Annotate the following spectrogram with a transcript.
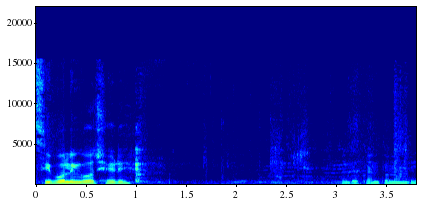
ଶିବଲିଙ୍ଗ ଅଛି ଏଠି ଦୋକାନ ତ ନାହାନ୍ତି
